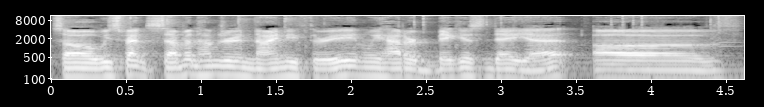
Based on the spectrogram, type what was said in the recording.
So we spent 793 and we had our biggest day yet of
